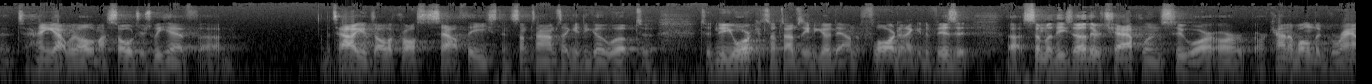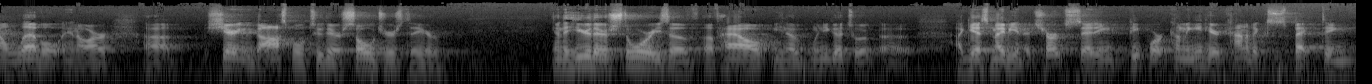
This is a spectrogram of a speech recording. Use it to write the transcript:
uh, to hang out with all of my soldiers. We have uh, battalions all across the southeast, and sometimes I get to go up to, to New York, and sometimes I get to go down to Florida, and I get to visit uh, some of these other chaplains who are, are, are kind of on the ground level and are uh, sharing the gospel to their soldiers there and to hear their stories of, of how, you know, when you go to a, a, I guess maybe in a church setting, people are coming in here kind of expecting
